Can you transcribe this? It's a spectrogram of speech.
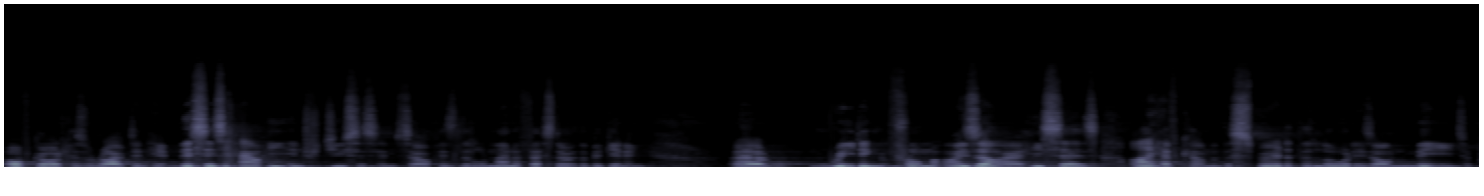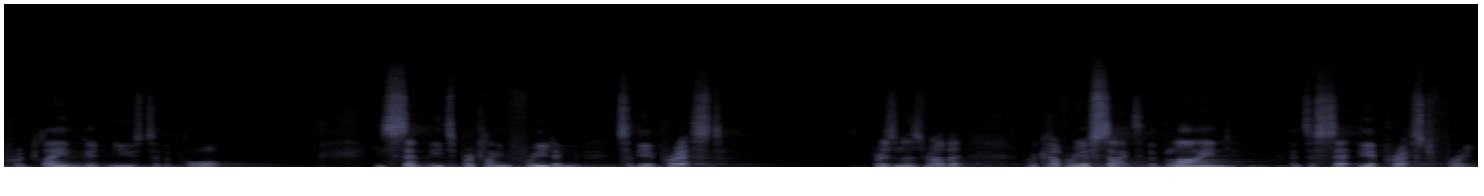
of God has arrived in him. This is how he introduces himself, his little manifesto at the beginning. Uh, reading from Isaiah, he says, I have come, the Spirit of the Lord is on me to proclaim good news to the poor. He sent me to proclaim freedom to the oppressed, prisoners rather, recovery of sight to the blind, and to set the oppressed free.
